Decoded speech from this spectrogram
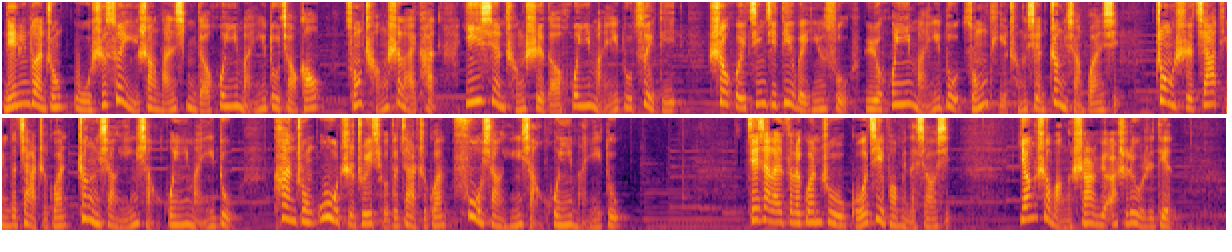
年龄段中，五十岁以上男性的婚姻满意度较高。从城市来看，一线城市的婚姻满意度最低。社会经济地位因素与婚姻满意度总体呈现正向关系。重视家庭的价值观正向影响婚姻满意度，看重物质追求的价值观负向影响婚姻满意度。接下来再来关注国际方面的消息。央视网十二月二十六日电。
